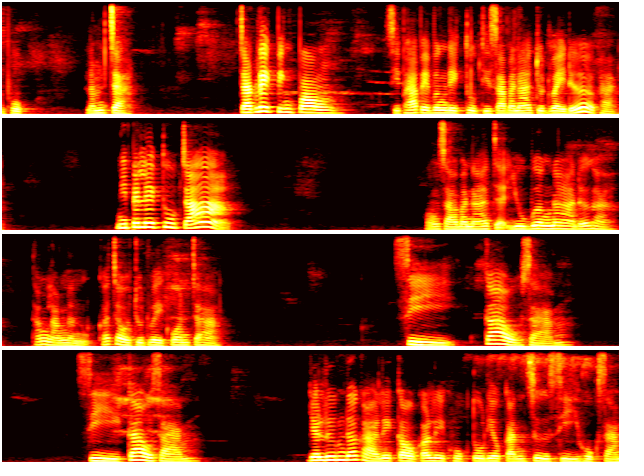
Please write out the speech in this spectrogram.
2566น้ำจ้ะจากเลขปิงปอง สิพาไปเบิงเลขถูกที่สาบานาจุดไว้เด้อค่ะ นี่เป็นเลขถูกจ้า ของสาบานาจะอยู่เบื้องหน้าเด้อค่ะ ทั้งหลังนั้นเขาเจ้าจุดไว้ก่อนจ้า สี่เก้าสามสี่เก้าสามอย่าลืมเด้อค่ะเลขเก่ากับเลขหกตัวเดียวกันซื้อสี่หกสาม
